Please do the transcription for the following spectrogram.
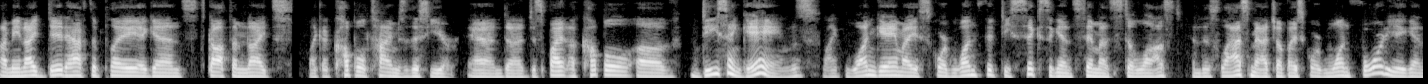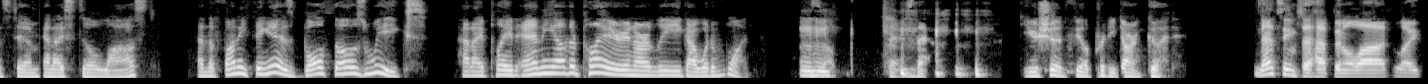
I mean, I did have to play against Gotham Knights like a couple times this year, and uh, despite a couple of decent games, like one game I scored 156 against him, I still lost, and this last matchup I scored 140 against him, and I still lost. And the funny thing is, both those weeks, had I played any other player in our league, I would have won. Mhm. So there's that. you should feel pretty darn good. That seems to happen a lot. Like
